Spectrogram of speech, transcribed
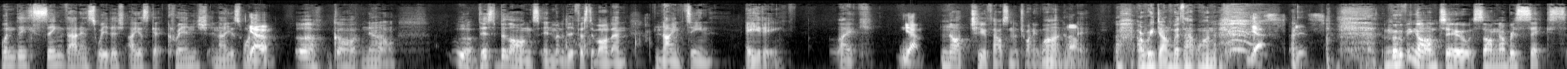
When they sing that in Swedish, I just get cringe and I just want to. Yeah. Ugh, God, no. Ugh, this belongs in Melodifestivalen 1980, like Yeah. not 2021, honey. Ugh, Are we done with that one? Yes, please. Moving on to song number six,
